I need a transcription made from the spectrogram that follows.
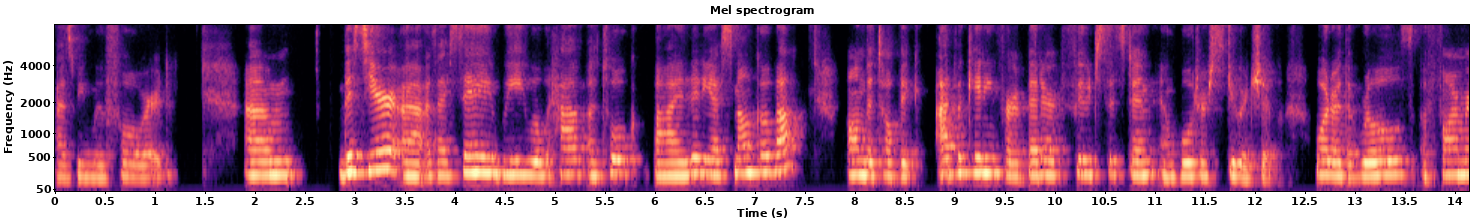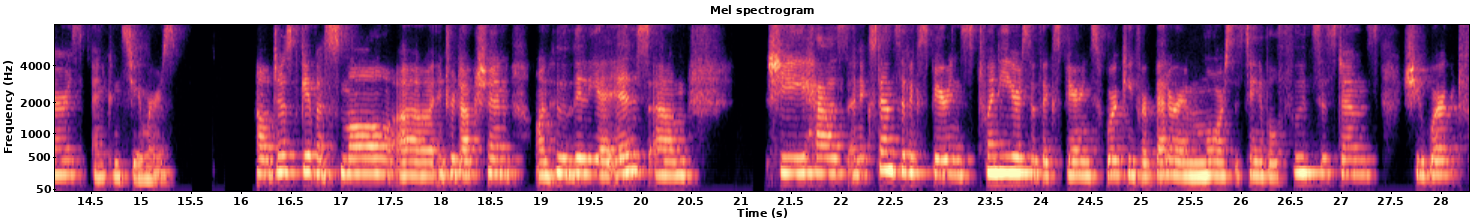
as we move forward. Um, this year, uh, as I say, we will have a talk by Lilia Smelkova on the topic advocating for a better food system and water stewardship. What are the roles of farmers and consumers? I'll just give a small uh, introduction on who Lilia is. Um, she has an extensive experience, 20 years of experience working for better and more sustainable food systems. She worked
